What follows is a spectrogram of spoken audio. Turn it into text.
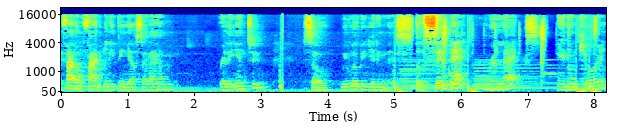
if I don't find anything else that I'm really into. So we will be getting this. So sit back, relax, and enjoy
